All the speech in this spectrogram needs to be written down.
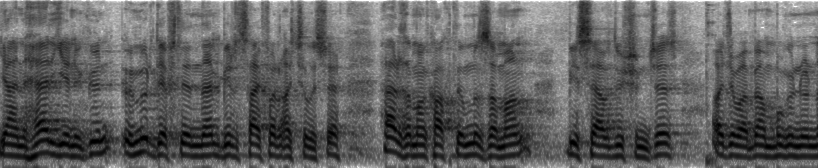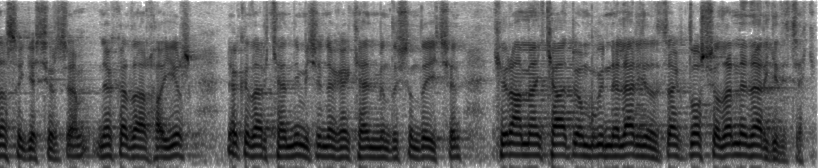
yani her yeni gün ömür defterinden bir sayfanın açılışı. Her zaman kalktığımız zaman bir sev düşüneceğiz. Acaba ben bugünü nasıl geçireceğim? Ne kadar hayır, ne kadar kendim için, ne kadar kendimin dışında için. Kiramen kâtiben bugün neler yazacak, dosyalar neler gidecek.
